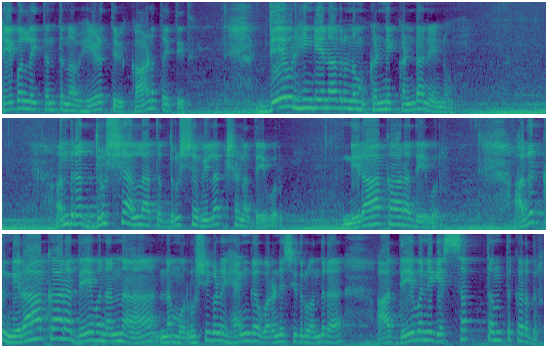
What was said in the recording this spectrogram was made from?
ಟೇಬಲ್ ಐತೆ ಅಂತ ನಾವು ಹೇಳ್ತೀವಿ, ಕಾಣ್ತೈತಿ ಇದು. ದೇವ್ರು ಹಿಂಗೇನಾದರೂ ನಮ್ಮ ಕಣ್ಣಿಗೆ ಕಂಡಾನೇನು? ಅಂದ್ರೆ ದೃಶ್ಯ ಅಲ್ಲ ಆತ ದೃಶ್ಯ ವಿಲಕ್ಷಣ ದೇವರು, ನಿರಾಕಾರ ದೇವರು. ಅದಕ್ಕೆ ನಿರಾಕಾರ ದೇವನನ್ನ ನಮ್ಮ ಋಷಿಗಳು ಹೆಂಗೆ ವರ್ಣಿಸಿದ್ರು ಅಂದ್ರೆ ಆ ದೇವನಿಗೆ ಸತ್ ಅಂತ ಕರೆದ್ರು.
